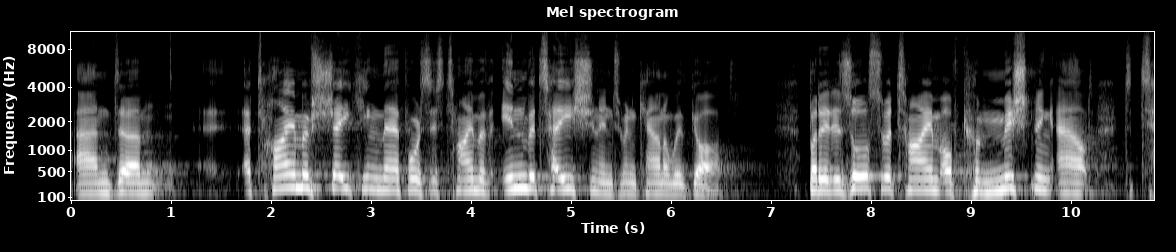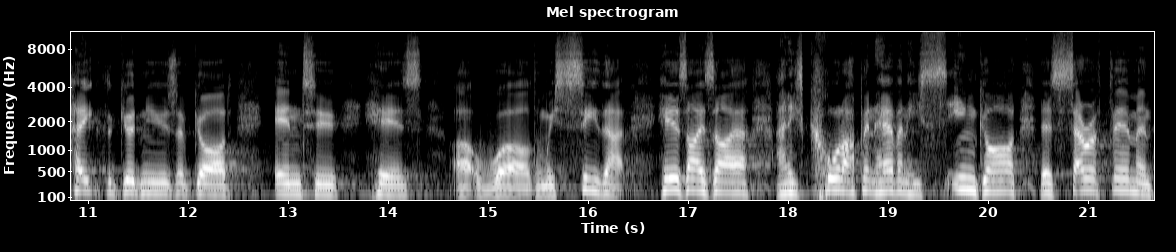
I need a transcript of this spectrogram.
And um, a time of shaking, therefore, is this time of invitation into encounter with God. But it is also a time of commissioning out to take the good news of God into his uh, world. And we see that. Here's Isaiah, and he's caught up in heaven. He's seeing God. There's seraphim and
